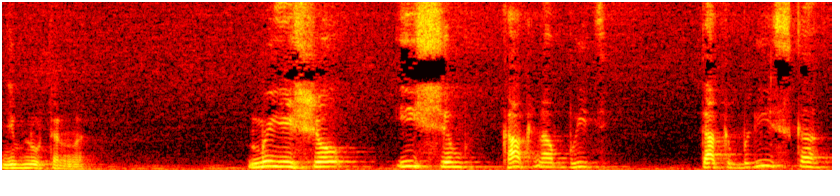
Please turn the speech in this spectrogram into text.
ни внутренне. Мы еще ищем, как нам быть так близко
